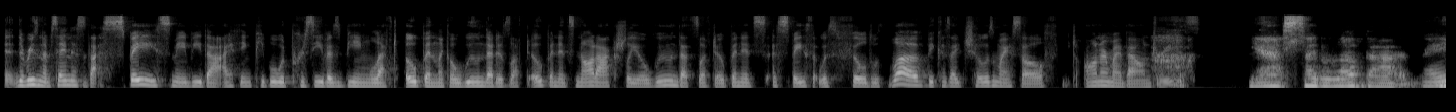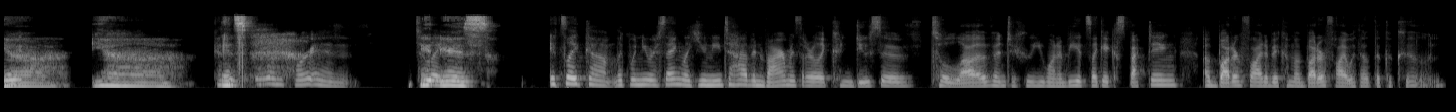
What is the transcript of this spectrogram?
the reason I'm saying this is that space, maybe that I think people would perceive as being left open, like a wound that is left open. It's not actually a wound that's left open. It's a space that was filled with love because I chose myself to honor my boundaries. Yes, I love that. Right? Yeah. Yeah. Because it's, it's, so important. To it like, is it's like um like when you were saying like you need to have environments that are like conducive to love and to who you want to be it's like expecting a butterfly to become a butterfly without the cocoon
